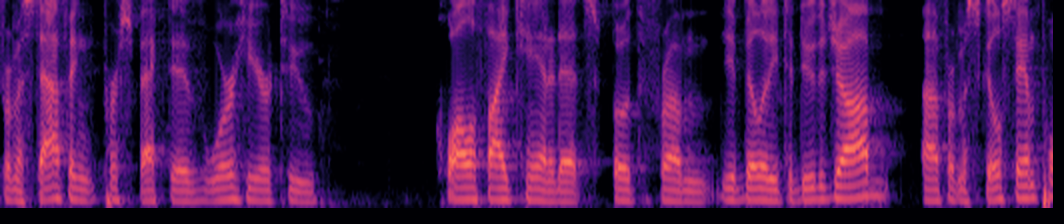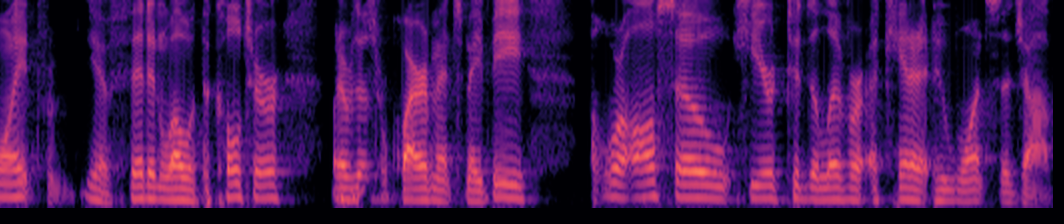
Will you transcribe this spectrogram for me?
from a staffing perspective, we're here to qualify candidates both from the ability to do the job uh, from a skill standpoint, from you know, fit in well with the culture, whatever those requirements may be. But we're also here to deliver a candidate who wants the job,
